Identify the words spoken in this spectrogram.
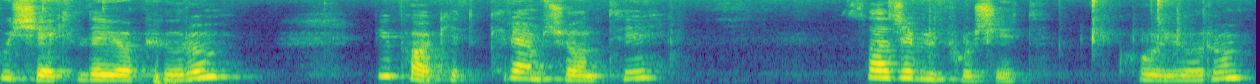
bu şekilde yapıyorum. Bir paket krem şanti sadece bir poşet koyuyorum.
